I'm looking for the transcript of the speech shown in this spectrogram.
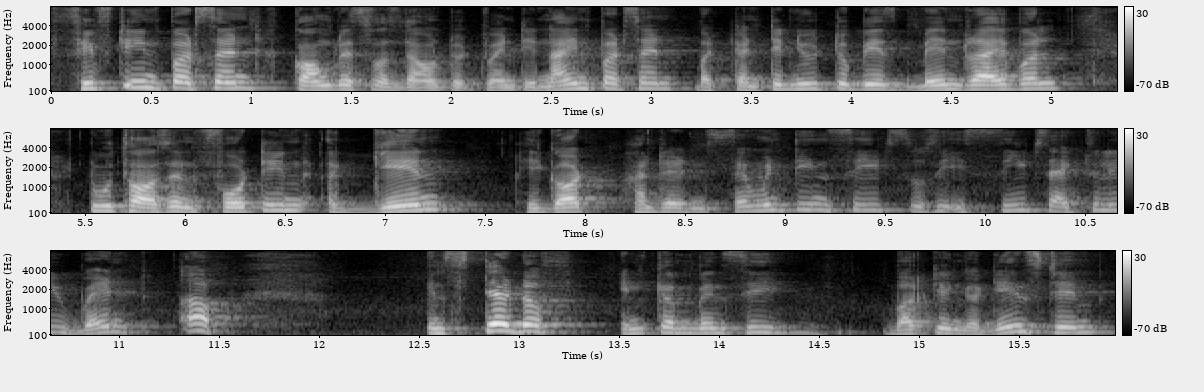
15%, Congress was down to 29%, but continued to be his main rival. 2014, again, he got 117 seats, so his seats actually went up. Instead of incumbency working against him,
